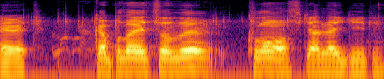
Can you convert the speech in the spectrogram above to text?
Evet. Kapılar açıldı. Klon askerler giydi.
